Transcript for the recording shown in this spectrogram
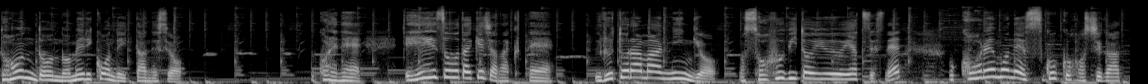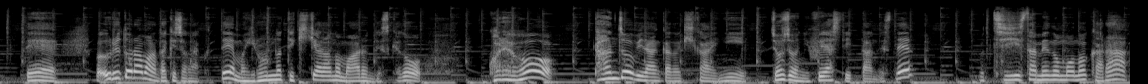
どんどんのめり込んでいったんですよ。これね映像だけじゃなくてウルトラマン人形ソフビというやつですね。これもねすごく欲しがってウルトラマンだけじゃなくて、まあ、いろんな敵キャラのもあるんですけどこれを誕生日なんかの機会に徐々に増やしていったんですね。小さめのものから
